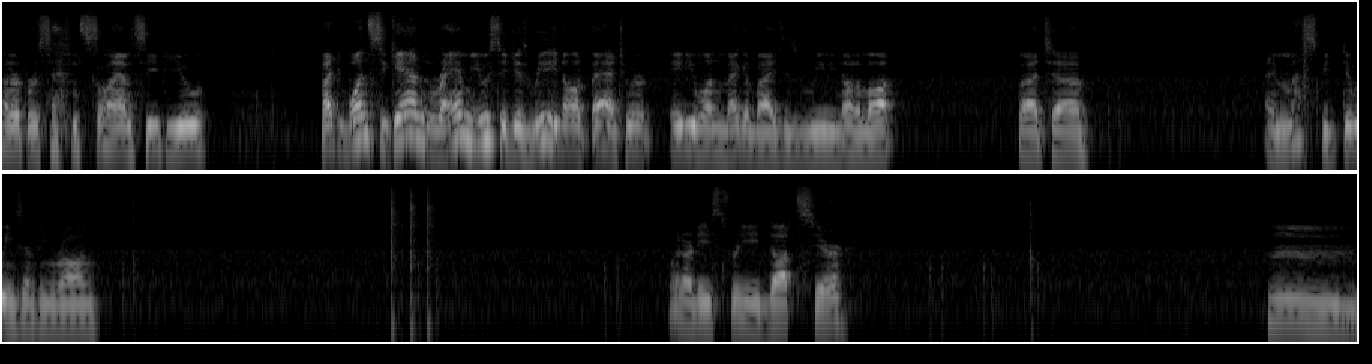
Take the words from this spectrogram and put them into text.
100% SLAM CPU. But once again, RAM usage is really not bad. 281 megabytes is really not a lot. But uh, I must be doing something wrong. What are these three dots here? Hmm.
